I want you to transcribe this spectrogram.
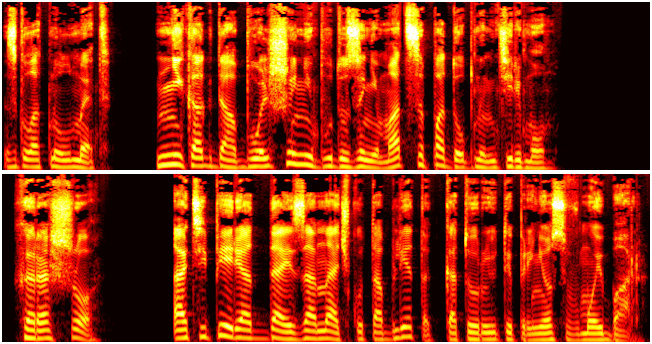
сглотнул Мэт. Никогда больше не буду заниматься подобным дерьмом. Хорошо. А теперь отдай заначку таблеток, которую ты принес в мой бар.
